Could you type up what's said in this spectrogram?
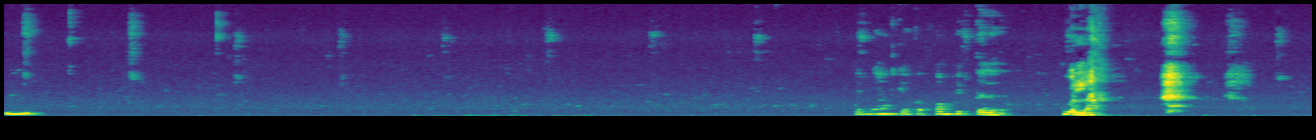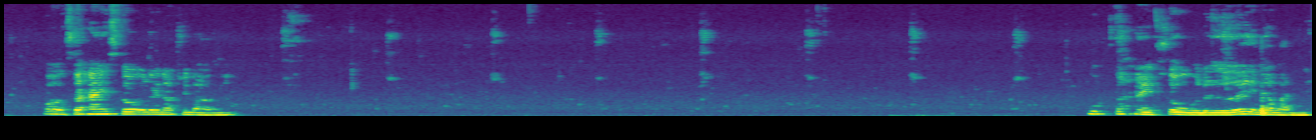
อืมเป็น งานเกี่ยวกับคอมพิวเตอร์บุญละโอ้สไฮโซเลยนะพี่น้องนะพูดก็ไฮโซเลยแม่วันนี้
